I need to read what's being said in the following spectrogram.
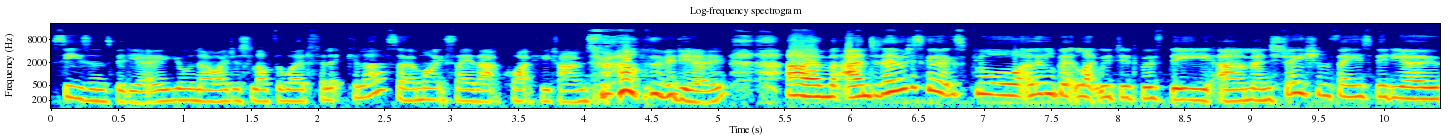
seasons video you'll know I just love the word follicular so I might say that quite a few times throughout the video. Um, and today we're just going to explore a little bit like we did with the uh, menstruation phase video.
